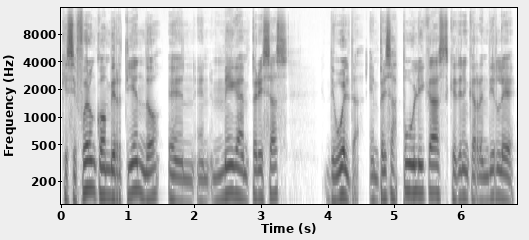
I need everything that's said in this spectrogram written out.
que se fueron convirtiendo en, en mega empresas de vuelta, empresas públicas que tienen que rendirle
